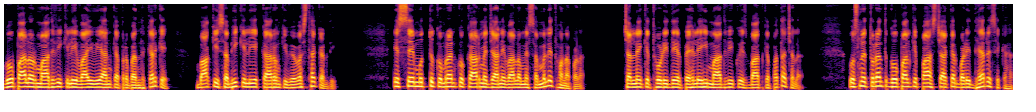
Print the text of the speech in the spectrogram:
गोपाल और माधवी के लिए वायुयान का प्रबंध करके बाकी सभी के लिए कारों की व्यवस्था कर दी। इससे मुत्तु कुमरन को कार में जाने वालों में सम्मिलित होना पड़ा। चलने के थोड़ी देर पहले ही माधवी को इस बात का पता चला। उसने तुरंत गोपाल के पास जाकर बड़े धैर्य से कहा,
